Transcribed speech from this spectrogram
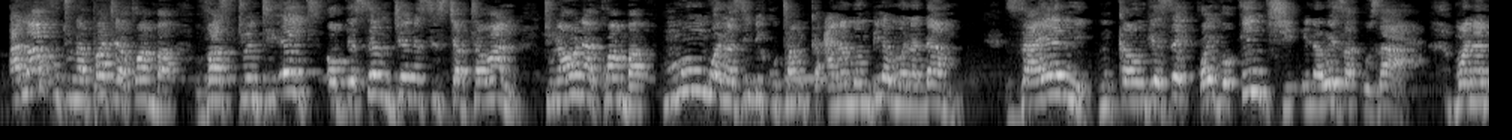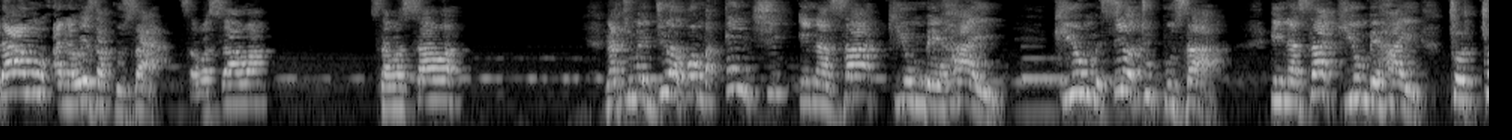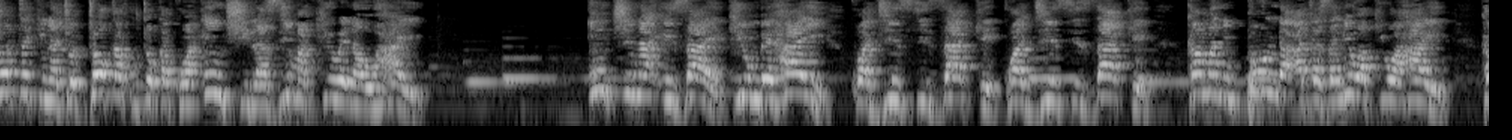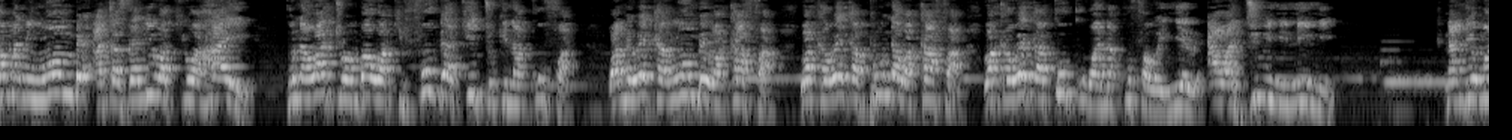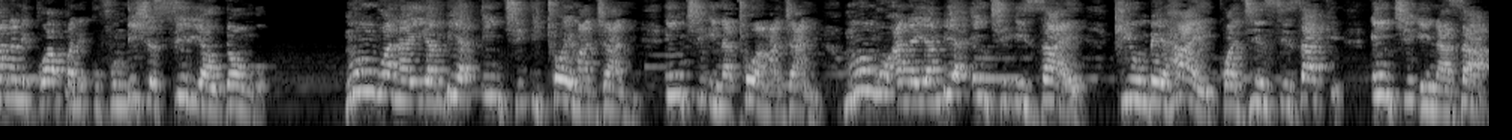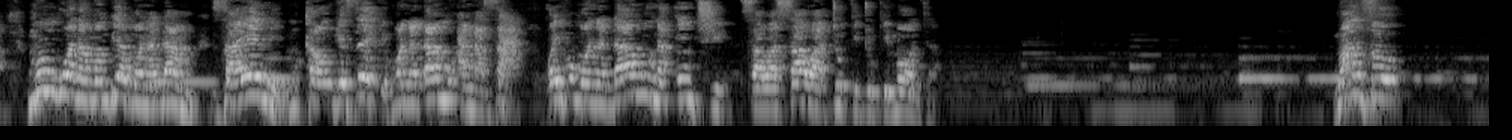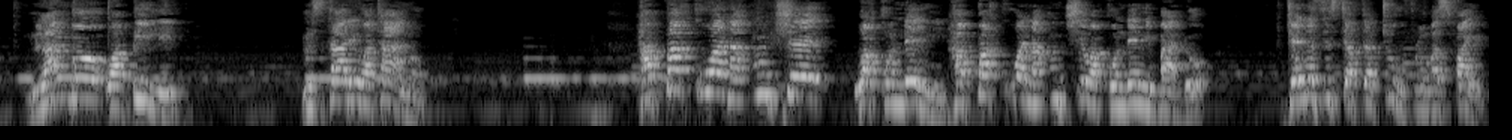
Alafu tunapata ya kwamba verse 28 of the same genesis chapter 1 tunaona kwamba mungu anazidi kutamka anamwambia mwanadamu zaeni mkaongezeke. Kwa hivyo nchi inaweza kuzaa. Mwanadamu anaweza kuzaa. Sawasawa sawasawa na tumejua kwamba nchi inazaa kiumbe hai. Kiumbe sio tu kuzaa. Inazaa kiumbe hai. Chochote kinachotoka kutoka kwa nchi lazima kiwe na uhai. Nchi na izae kiumbe hai kwa jinsi zake kwa jinsi zake. Kama ni punda atazaliwa akiwa hai kama ni ng'ombe atazaliwa akiwa hai kuna watu ambao wakifuga kitu kinakufa. Wameweka ng'ombe wakafa wakaweka punda wakafa wakaweka kuku wanakufa wenyewe. Hawajui ni nini. Na ndio maana niko hapa nikufundishe siri ya udongo. Mungu anaiambia nchi itoe majani nchi inatoa majani. Mungu anaiambia nchi izae kiumbe hai kwa jinsi zake nchi inazaa. Mungu anamwambia mwanadamu zaeni mkaongezeke mwanadamu anazaa kwa hivyo mwanadamu na nchi sawasawa tu kitu kimoja. Mwanzo mlango wa pili mstari wa tano. Hapakuwa na mche wa kondeni hapakuwa na mche wa kondeni bado. Genesis chapter 2 from verse 5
